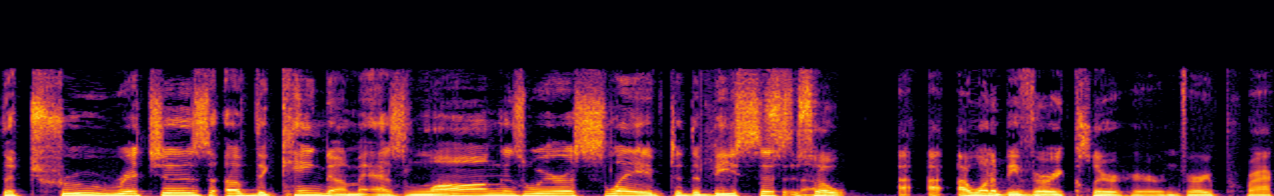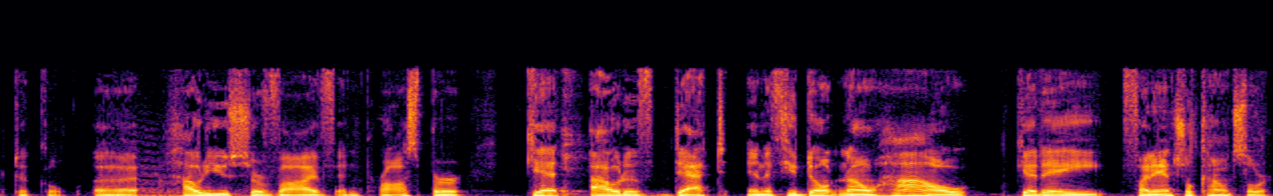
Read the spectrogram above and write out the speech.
the true riches of the kingdom as long as we're a slave to the beast system. So, I, I want to be very clear here and very practical. Uh, how do you survive and prosper? Get out of debt. And if you don't know how, get a financial counselor.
